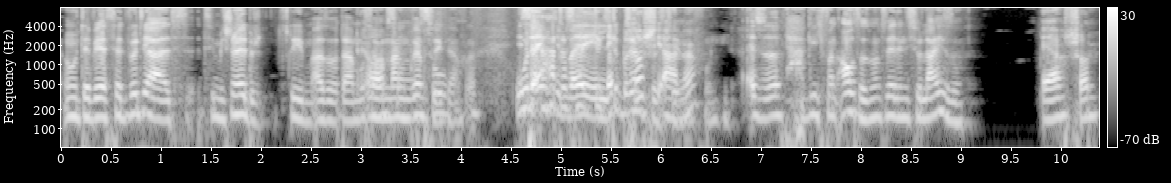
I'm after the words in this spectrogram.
Und der WSZ wird ja als ziemlich schnell beschrieben, also da muss er auch einen so langen ein Bremsweg Zug. haben. Ist Oder er hat das heftigste Bremssystem ja, ne? erfunden. Also, Ja, gehe ich von aus, sonst wäre der nicht so leise. ja, schon.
